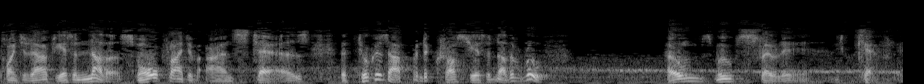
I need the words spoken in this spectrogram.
pointed out yet another small flight of iron stairs that took us up and across yet another roof. Holmes moved slowly and carefully,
